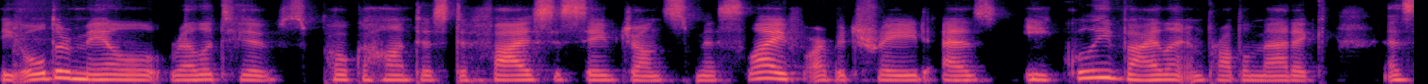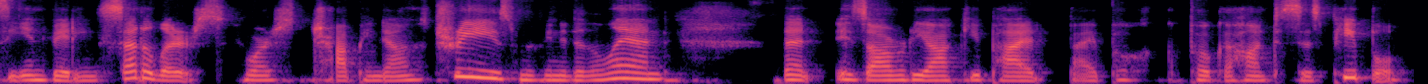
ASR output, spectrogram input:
the older male relatives Pocahontas defies to save John Smith's life are portrayed as equally violent and problematic as the invading settlers who are chopping down trees, moving into the land that is already occupied by po- Pocahontas's people.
